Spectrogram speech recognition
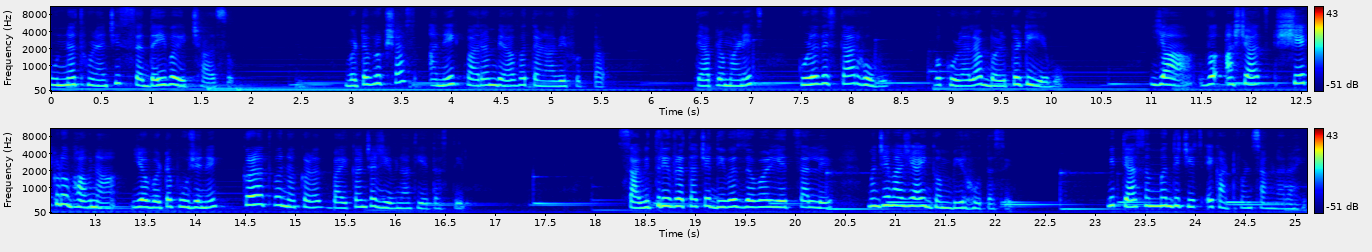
उन्नत होण्याची सदैव इच्छा असो. वटवृक्षास अनेक पारंब्या व तणावे फुटतात. त्याप्रमाणेच कुळविस्तार होवो व कुळाला बळकटी येवो. या व अशाच शेकडो भावना या वटपूजेने कळत व नकळत बायकांच्या जीवनात येत असतील. सावित्री व्रताचे दिवस जवळ येत चालले म्हणजे माझी आई गंभीर होत असे. मी त्यासंबंधीचीच एक आठवण सांगणार आहे.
